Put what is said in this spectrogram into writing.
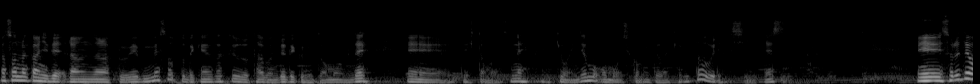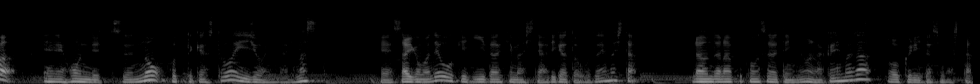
まあ、そんな感じでラウンドナップウェブメソッドで検索すると多分出てくると思うんで、えー、ぜひともですね、教員でもお申し込みいただけると嬉しいです。はいえー、それでは、えー、本日のポッドキャストは以上になります、えー、最後までお聞きいただきましてありがとうございました。ラウンドナップコンサルティングの中山がお送りいたしました。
